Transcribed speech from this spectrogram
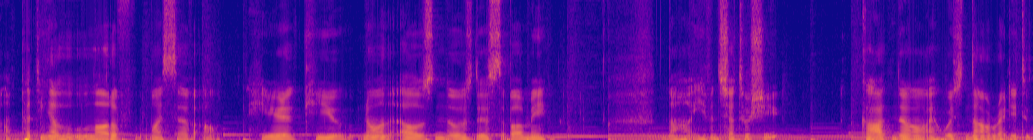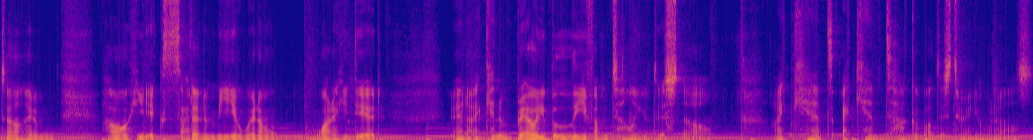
I'm putting a lot of myself out here, Kyu. No one else knows this about me. Not even Satoshi. God no, I was not ready to tell him how he excited me when I, what he did. And I can barely believe I'm telling you this now. I can't, I can't talk about this to anyone else.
